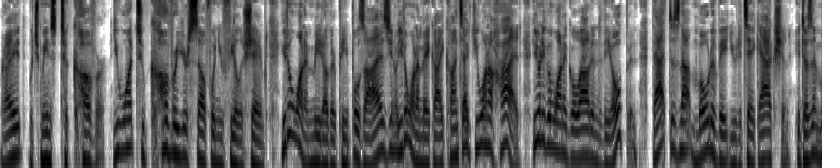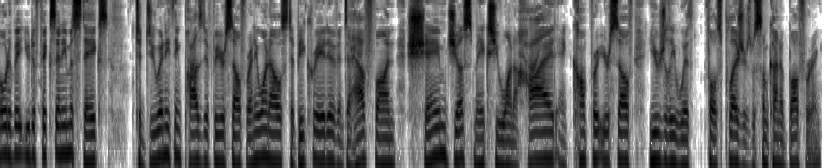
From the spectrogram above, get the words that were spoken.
right? Which means to cover. You want to cover yourself when you feel ashamed. You don't want to meet other people's eyes. You know, you don't want to make eye contact. You want to hide. You don't even want to go out into the open. That does not motivate you to take action. It doesn't motivate you to fix any mistakes to do anything positive for yourself or anyone else, to be creative and to have fun. Shame just makes you want to hide and comfort yourself, usually with false pleasures, with some kind of buffering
